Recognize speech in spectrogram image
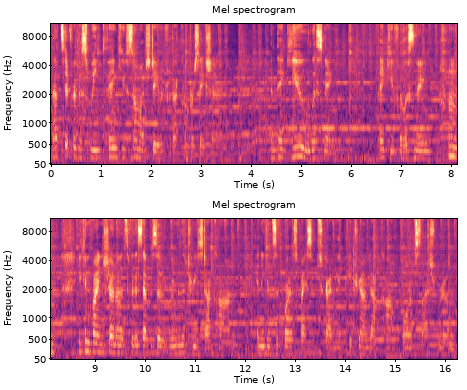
That's it for this week. Thank you so much, David, for that conversation. And thank you, listening. Thank you for listening. you can find show notes for this episode at roominthetrees.com, and you can support us by subscribing at patreon.com forward slash room.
